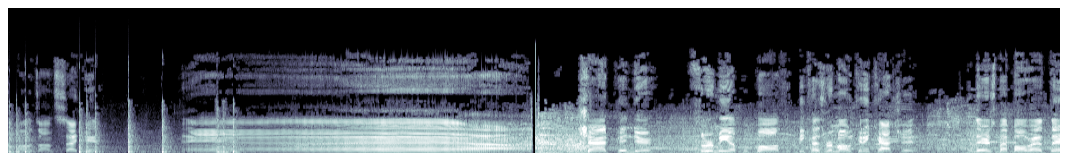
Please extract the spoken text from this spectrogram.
Ramon's on second. And Chad Pinder threw me up a ball because Ramon couldn't catch it. And there's my ball right there.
